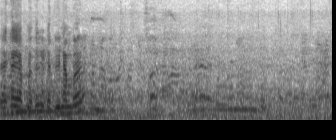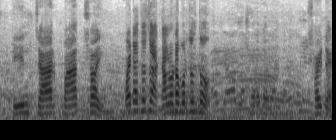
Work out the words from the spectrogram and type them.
দেখাই আপনাদের, এটা দুই নাম্বার। তিন চার পাঁচ ছয়। কয়টা চাচা? কালোটা পর্যন্ত? ছয়টা।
